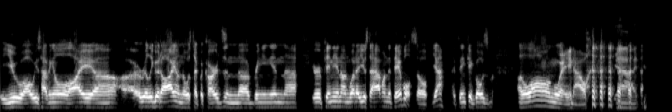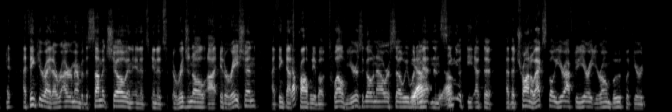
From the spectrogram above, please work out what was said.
you always having a little eye, uh, a really good eye on those type of cards, and uh, bringing in uh, your opinion on what I used to have on the table. So yeah, I think it goes a long way now. yeah, I, I, think you're right. I, I, remember the Summit show in, in its in its original uh, iteration. I think that's yep. probably about 12 years ago now or so. We would have met and then seen you at the at the at the Toronto Expo year after year at your own booth with your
